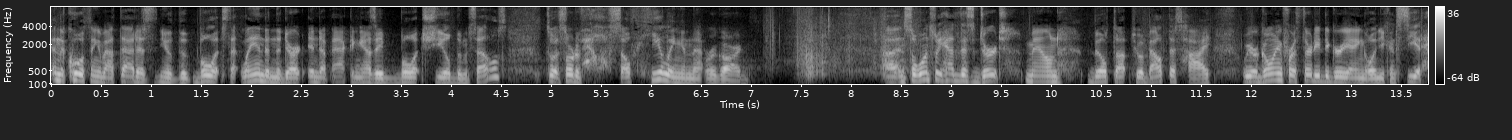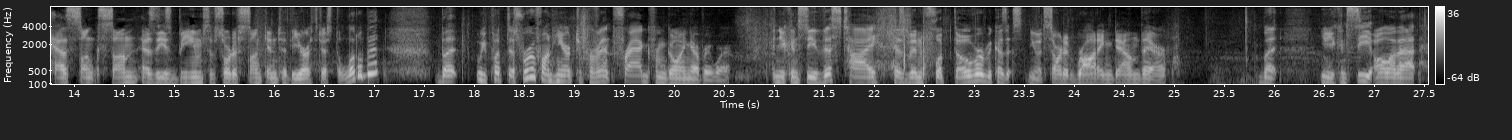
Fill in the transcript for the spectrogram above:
And the cool thing about that is, you know, the bullets that land in the dirt end up acting as a bullet shield themselves, so it's sort of self-healing in that regard. Uh, and so once we had this dirt mound built up to about this high, we were going for a 30 degree angle and you can see it has sunk some as these beams have sort of sunk into the earth just a little bit. But we put this roof on here to prevent frag from going everywhere. And you can see this tie has been flipped over because it's, you know, it started rotting down there. But you, know, you can see all of that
